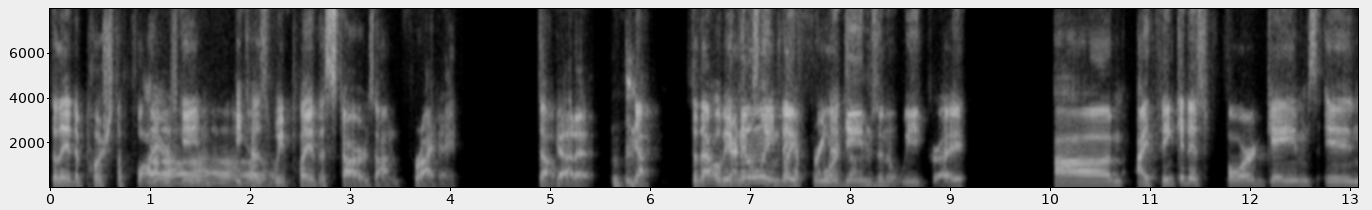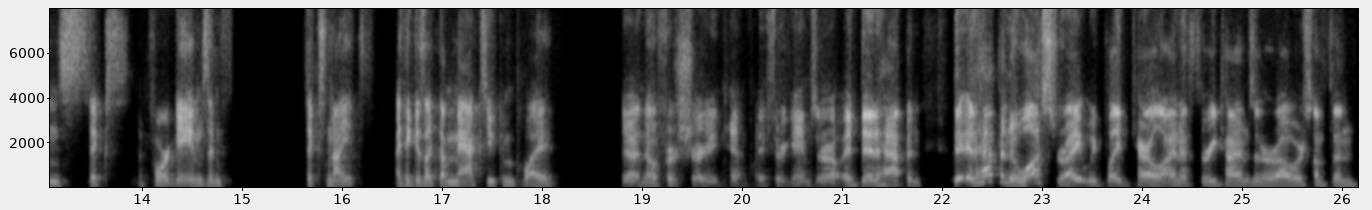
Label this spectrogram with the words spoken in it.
So they had to push the Flyers game because we Oh. play the Stars on Friday. So Got it. yep. So that will be You our can next only game. play They have three four nights off. games in a week, right? Um, I think it is four games in six, four games in six nights. I think is like the max you can play. Yeah, I know for sure you can't play three games in a row. It did happen. It it happened to us, right? We played Carolina three times in a row or something.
